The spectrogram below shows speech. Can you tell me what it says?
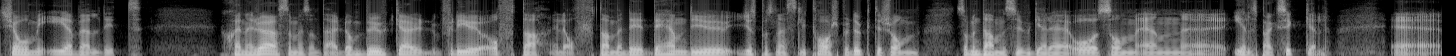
Xiaomi är väldigt generösa med sånt där. De brukar, för det är ju ofta, eller ofta, men det, det händer ju just på sådana här slitageprodukter som, som en dammsugare och som en eh, elsparkcykel. Eh,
